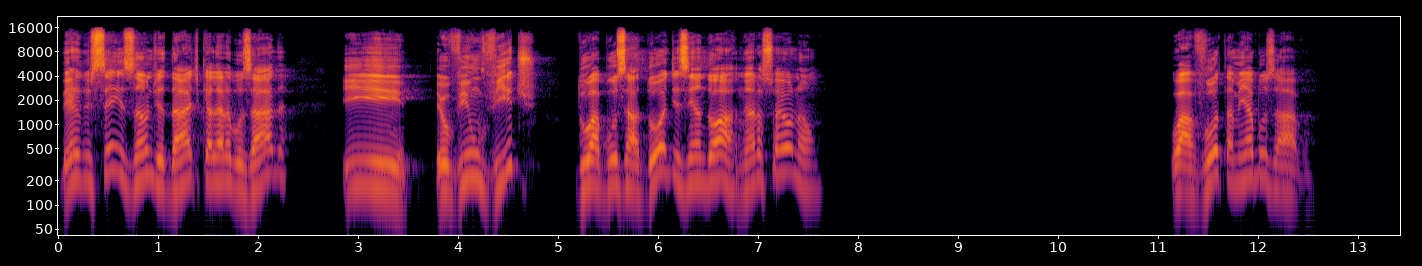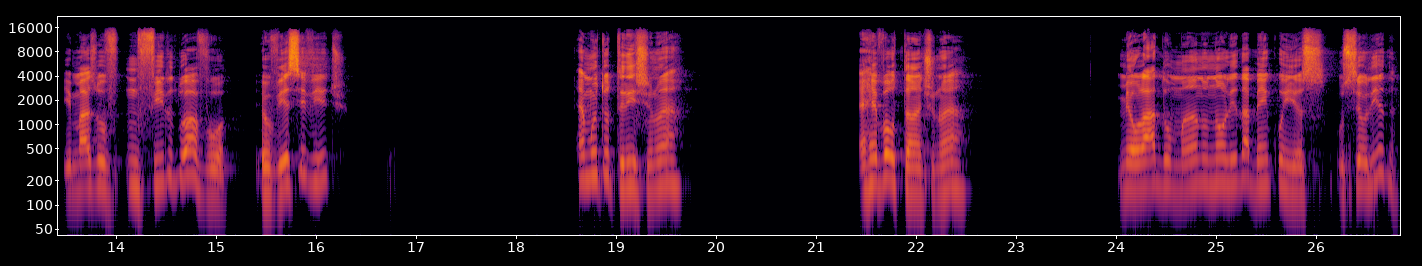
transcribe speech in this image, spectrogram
Desde os seis anos de idade que ela era abusada. E eu vi um vídeo do abusador dizendo: Ó, oh, não era só eu, não. O avô também abusava. E mais um filho do avô. Eu vi esse vídeo. É muito triste, não é? É revoltante, não é? Meu lado humano não lida bem com isso. O seu lida?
